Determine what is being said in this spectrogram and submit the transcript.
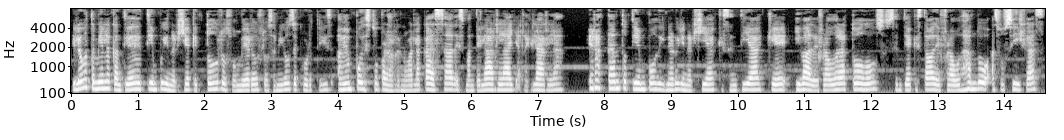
y luego también la cantidad de tiempo y energía que todos los bomberos, los amigos de Curtis, habían puesto para renovar la casa, desmantelarla y arreglarla. Era tanto tiempo, dinero y energía que sentía que iba a defraudar a todos, sentía que estaba defraudando a sus hijas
